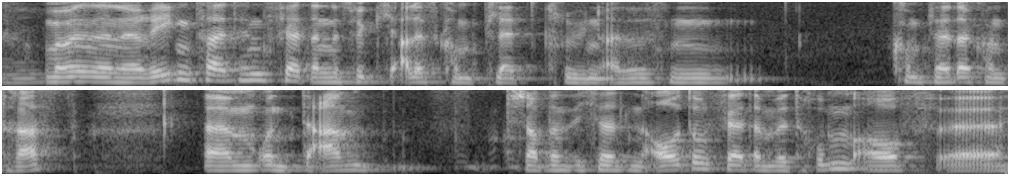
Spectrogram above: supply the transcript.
Mhm. Und wenn man in der Regenzeit hinfährt, dann ist wirklich alles komplett grün. Also es ist ein kompletter Kontrast. Ähm, und da schnappt man sich halt ein Auto, fährt damit rum auf äh,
